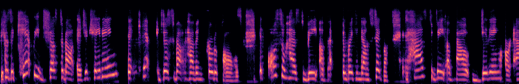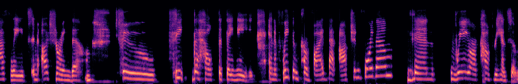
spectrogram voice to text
because it can't be just about educating. It can't be just about having protocols. It also has to be about and breaking down stigma. It has to be about getting our athletes and ushering them to seek the help that they need. And if we can provide that option for them, then we are comprehensive.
